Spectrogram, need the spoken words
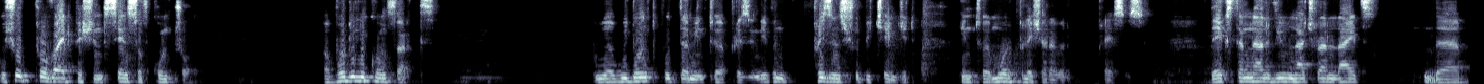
we should provide patients sense of control, a bodily comfort. We, we don't put them into a prison. Even prisons should be changed into a more pleasurable places. The external view, natural light, the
